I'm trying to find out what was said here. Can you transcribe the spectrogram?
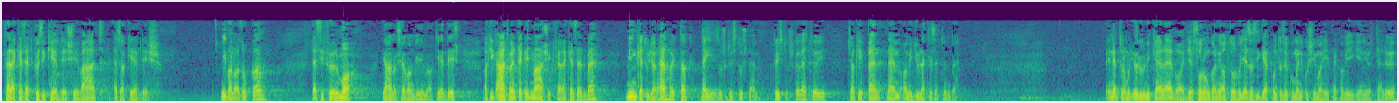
Felekezett közi kérdésé vált ez a kérdés. Mi van azokkal, teszi föl ma János evangélium a kérdést, akik átmentek egy másik felekezetbe, minket ugyan elhagytak, de Jézus Krisztus nem. Krisztus követői, csak éppen nem a mi gyülekezetünkbe. Én nem tudom, hogy örülni kell-e, vagy szorongani attól, hogy ez az ige pont az ökumenikus ima hétnek a végén jött elő,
